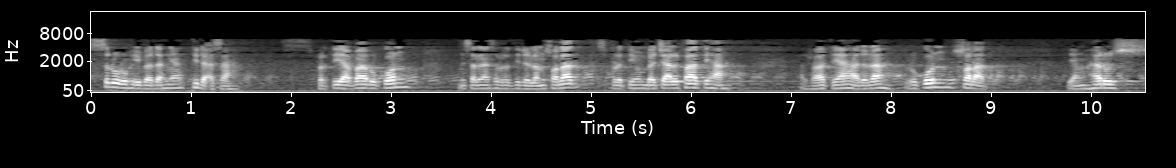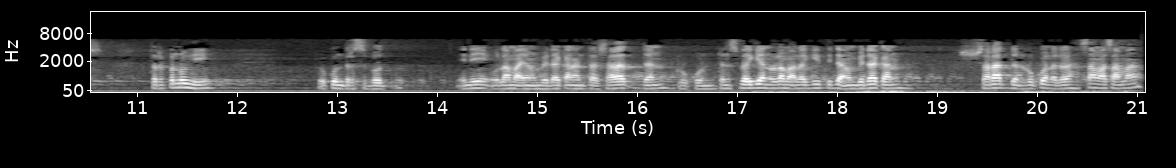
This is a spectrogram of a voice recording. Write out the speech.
seluruh ibadahnya tidak sah seperti apa rukun misalnya seperti dalam salat seperti membaca al-fatihah al-fatihah adalah rukun salat yang harus terpenuhi rukun tersebut ini ulama yang membedakan antara syarat dan rukun. Dan sebagian ulama lagi tidak membedakan syarat dan rukun adalah sama-sama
